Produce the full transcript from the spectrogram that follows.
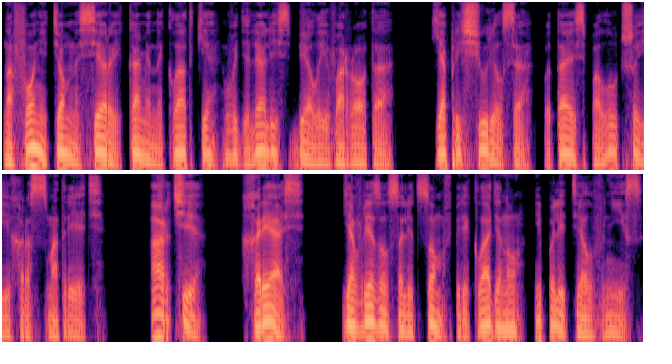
На фоне темно-серой каменной кладки выделялись белые ворота. Я прищурился, пытаясь получше их рассмотреть. «Арчи!» «Хрясь!» Я врезался лицом в перекладину и полетел вниз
